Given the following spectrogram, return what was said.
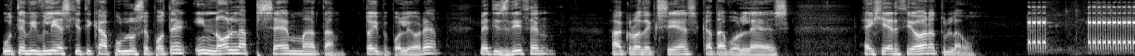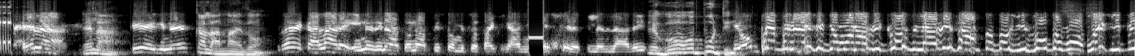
ούτε βιβλία σχετικά πουλούσε ποτέ. Είναι όλα ψέματα. Το είπε πολύ ωραία. Με τις δίθεν ακροδεξιές καταβολές. Έχει έρθει η ώρα του λαού. Έλα. Έλα. Τι έγινε; Καλά, να εδώ. Ρε, καλά, ρε. Είναι δυνατόν να πεις το Μητσοτάκι γαμιέσαι, ρε φίλε, δηλαδή. Εγώ, ο Πούτιν. Και ο- Πρέπει να είσαι και ο μοναδικός, δηλαδή, σε αυτό το γηδότοπο που έχει πει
